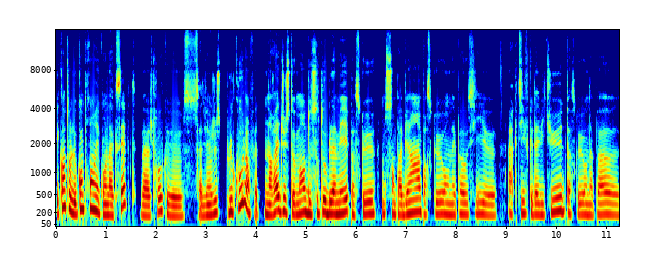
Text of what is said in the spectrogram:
Et quand on le comprend et qu'on l'accepte, bah je trouve que ça devient juste plus cool en fait. On arrête justement de s'auto-blâmer parce que on se sent pas bien, parce qu'on n'est pas aussi euh, actif que d'habitude, parce qu'on n'a pas euh,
